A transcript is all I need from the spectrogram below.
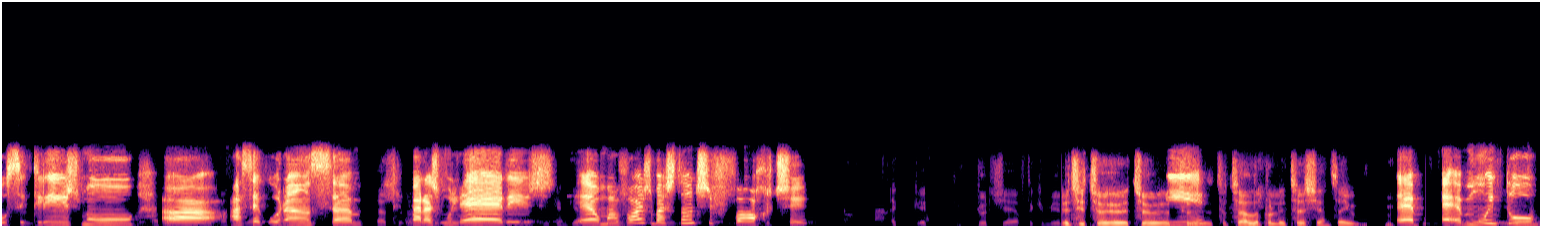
o ciclismo, a, a segurança para as mulheres. É uma voz bastante forte. E é, é muito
